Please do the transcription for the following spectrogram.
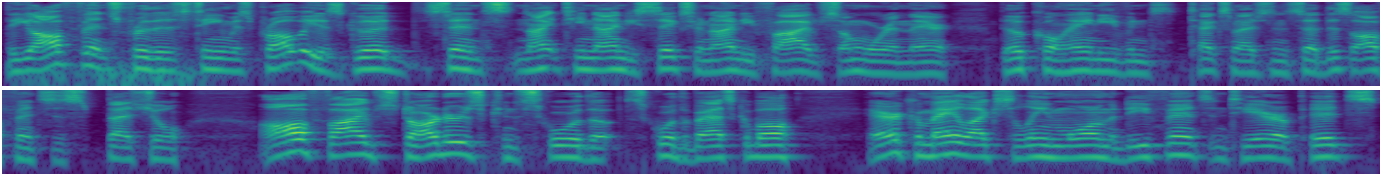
the offense for this team is probably as good since 1996 or 95, somewhere in there. Bill Colhane even text messaged and said, this offense is special. All five starters can score the score the basketball. Erica May likes to lean more on the defense, and Tierra Pitts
